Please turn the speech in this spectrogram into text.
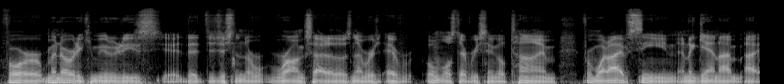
for minority communities, they're just in the wrong side of those numbers every, almost every single time, from what I've seen. And again, I'm, I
